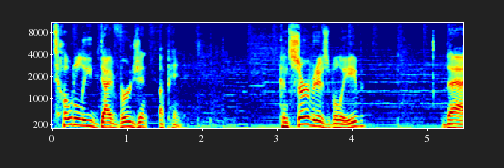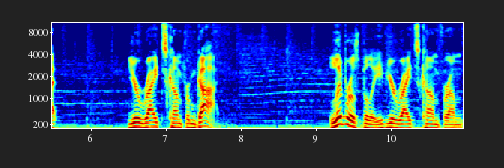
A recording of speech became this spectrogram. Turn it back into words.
totally divergent opinions. Conservatives believe that your rights come from God. Liberals believe your rights come from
